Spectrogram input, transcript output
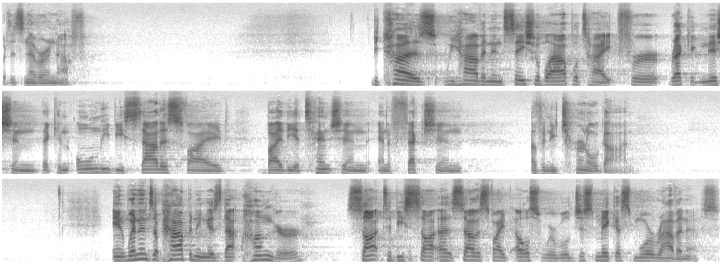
But it's never enough because we have an insatiable appetite for recognition that can only be satisfied by the attention and affection of an eternal God. And what ends up happening is that hunger, sought to be uh, satisfied elsewhere, will just make us more ravenous,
